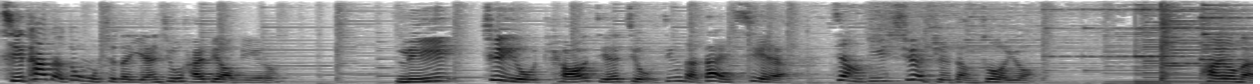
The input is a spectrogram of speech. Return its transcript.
其他的动物学的研究还表明，梨具有调节酒精的代谢、降低血脂等作用。朋友们，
